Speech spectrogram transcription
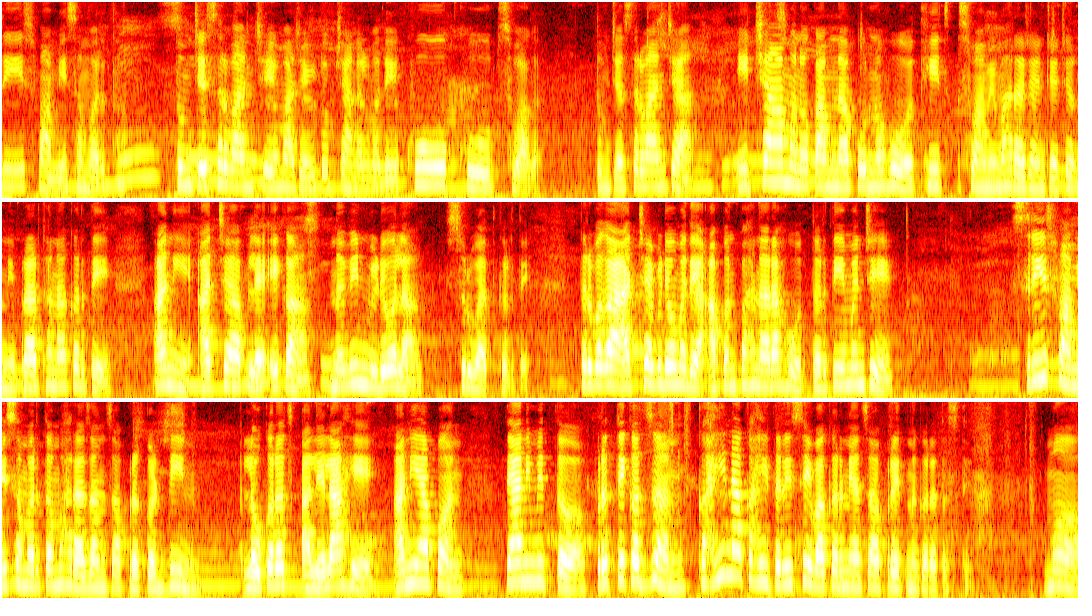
श्री स्वामी समर्थ. तुमचे सर्वांचे माझ्या यूट्यूब चॅनलमध्ये खूप खूप स्वागत. तुमच्या सर्वांच्या इच्छा मनोकामना पूर्ण होत हीच स्वामी महाराजांच्या चरणी प्रार्थना करते आणि आजच्या आपल्या एका नवीन व्हिडिओला सुरुवात करते. तर बघा आजच्या व्हिडिओमध्ये आपण पाहणार आहोत तर ते म्हणजे श्री स्वामी समर्थ महाराजांचा प्रकट दिन लवकरच आलेला आहे आणि आपण त्यानिमित्त प्रत्येकच जण काही ना काहीतरी सेवा करण्याचा प्रयत्न करत असते. मग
